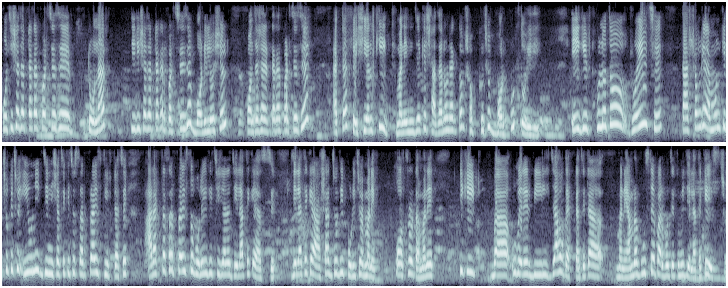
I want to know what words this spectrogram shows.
পঁচিশ হাজার টাকার পারচেজে টোনার তিরিশ হাজার টাকার পারচেজে বডি লোশন পঞ্চাশ হাজার টাকার পারচেজে একটা ফেসিয়াল কিট মানে নিজেকে সাজানোর একদম সবকিছু ভরপুর তৈরি। এই গিফটগুলো তো রয়েইছে তার সঙ্গে এমন কিছু কিছু ইউনিক জিনিস আছে, কিছু সারপ্রাইজ গিফট আছে। আর একটা সারপ্রাইজ তো বলেই দিচ্ছি, যারা জেলা থেকে আসছে। জেলা থেকে আসার যদি পরিচয় মানে পত্রটা মানে টিকিট বা উবেরের বিল যা হোক একটা, যেটা মানে আমরা বুঝতে পারব যে তুমি জেলা থেকে এসছো।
